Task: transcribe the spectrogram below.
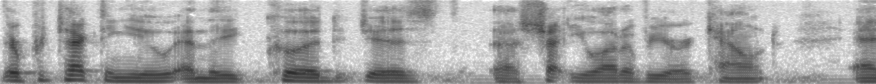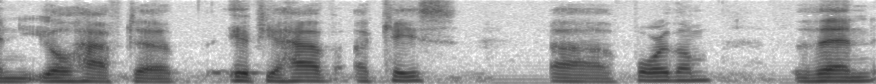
they're protecting you, and they could just uh, shut you out of your account, and you'll have to if you have a case uh, for them, then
